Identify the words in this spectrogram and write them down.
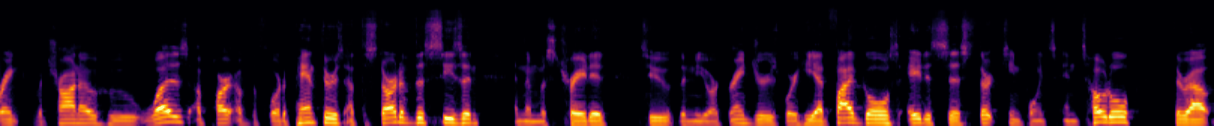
Frank Vatrano, who was a part of the Florida Panthers at the start of this season and then was traded to the New York Rangers, where he had five goals, eight assists, 13 points in total throughout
